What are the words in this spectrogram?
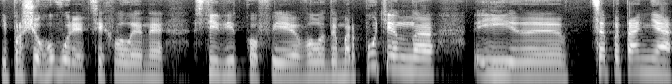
і про що говорять ці хвилини Стів Вітков і Володимир Путін. Е, І е, це питання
